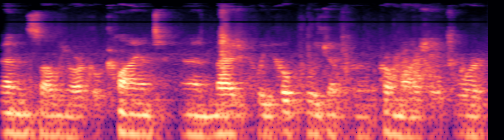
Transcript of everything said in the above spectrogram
then install the Oracle client, and magically, hopefully get the Perl module to work.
